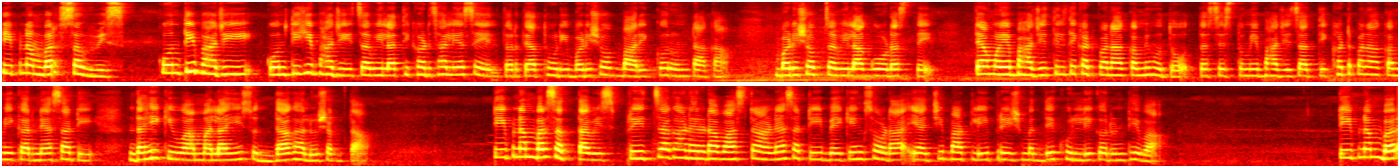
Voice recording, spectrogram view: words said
टीप नंबर सव्वीस कोणती भाजी कोणतीही भाजी चवीला तिखट झाली असेल तर त्यात थोडी बडीशोप बारीक करून टाका. बडीशोप चवीला गोड असते. त्यामुळे भाजीतील तिखटपणा कमी होतो. तसेच तुम्ही भाजीचा तिखटपणा कमी करण्यासाठी दही किंवा मलाई सुद्धा घालू शकता. टीप नंबर सत्तावीस. फ्रीजचा घाणेरडा वास टाळण्यासाठी बेकिंग सोडा याची बाटली फ्रीजमध्ये खुल्ली करून ठेवा. टीप नंबर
